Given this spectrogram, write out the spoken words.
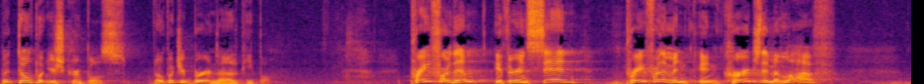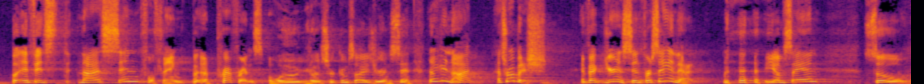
but don't put your scruples, don't put your burdens on other people. Pray for them. If they're in sin, pray for them and encourage them in love. But if it's not a sinful thing, but a preference, oh, well, you're not circumcised, you're in sin. No, you're not. That's rubbish. In fact, you're in sin for saying that. you know what I'm saying? So,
